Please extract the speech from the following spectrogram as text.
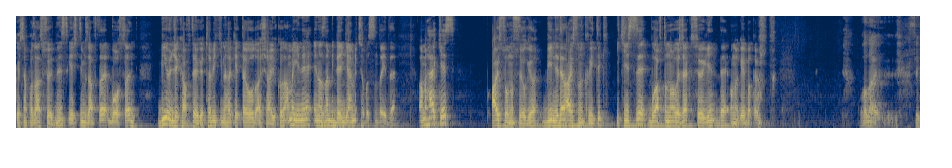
geçen pazar söylediniz. Geçtiğimiz hafta borsa bir önceki haftaya göre tabii ki yine hareketler oldu aşağı yukarı ama yine en azından bir dengelme çabasındaydı. Ama herkes ay sonu söylüyor. Bir neden ay sonu kritik? İkincisi bu hafta ne olacak? Söyleyin de ona göre bakalım. Vallahi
